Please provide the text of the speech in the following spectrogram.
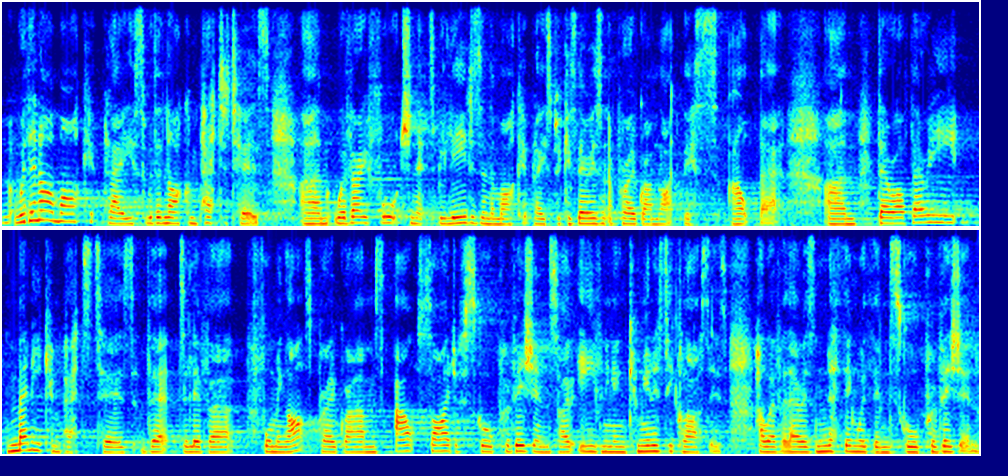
Um, within our marketplace, within our competitors, um, we're very fortunate to be leaders in the marketplace because there isn't a programme like this out there. Um, there are very many competitors that deliver performing arts programmes outside of school provision, so evening and community classes. However, there is nothing within school provision.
